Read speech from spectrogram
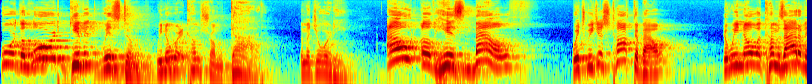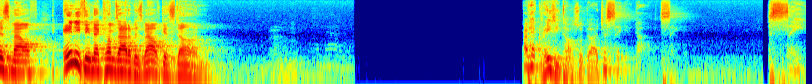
For the Lord giveth wisdom. We know where it comes from God, the majority. Out of his mouth, which we just talked about, do we know what comes out of his mouth? Anything that comes out of his mouth gets done. I've had crazy talks with God. Just say it, God. Just say it. Just say it.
